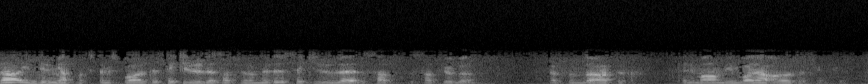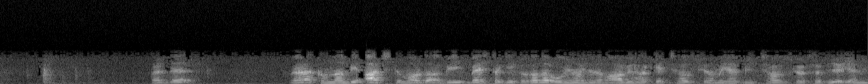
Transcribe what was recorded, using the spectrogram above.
daha indirim yapmak istemiş bu aleti. 800'e satıyorum dedi. 800'e sat, satıyordu. Ya şunu da artık elime almayayım. Bayağı ağırdı çünkü. Ben de merakımdan bir açtım orada. Bir 5 dakika kadar oyun oynadım. Abi hakikaten çalışıyor mu ya? Bir çalışıyorsa diye. Yani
